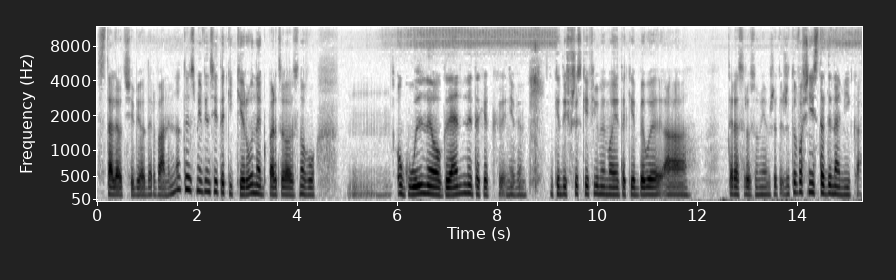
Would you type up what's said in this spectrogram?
stale od siebie oderwanym. No to jest mniej więcej taki kierunek bardzo znowu mm, ogólny, oględny, tak jak nie wiem, kiedyś wszystkie filmy moje takie były, a teraz rozumiem, że, że to właśnie jest ta dynamika,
